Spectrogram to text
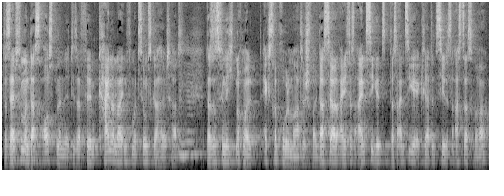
dass selbst wenn man das ausblendet, dieser Film keinerlei Informationsgehalt hat. Mhm. Das ist, finde ich, nochmal extra problematisch, weil das ja eigentlich das einzige, das einzige erklärte Ziel des Asters war,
